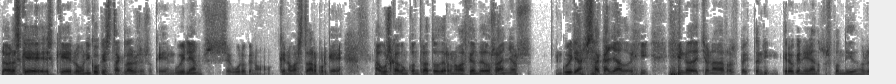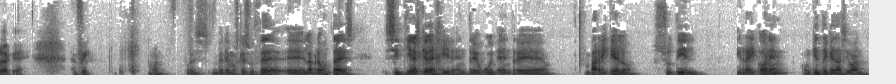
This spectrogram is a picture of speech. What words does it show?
La verdad es que, es que lo único que está claro es eso, que en Williams seguro que no, que no va a estar porque ha buscado un contrato de renovación de dos años. Williams se ha callado y, no ha hecho nada al respecto, ni creo que ni le han respondido, o sea que, en fin. Bueno, pues veremos qué sucede. Eh, la pregunta es, si tienes que elegir entre, entre Barrichello, Sutil y Raikkonen, ¿con quién te quedas, Iván?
